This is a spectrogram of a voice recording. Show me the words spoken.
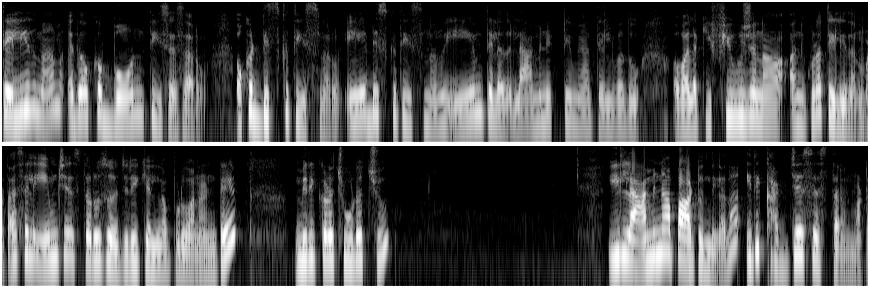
తెలియదు మ్యామ్ ఏదో ఒక బోన్ తీసేశారు. ఒక డిస్క్ తీసినారు. ఏ డిస్క్ తీసినారు? ఏం తెలియదు. లామినెక్టిమియా తెలియదు. వాళ్ళకి ఫ్యూజనా అని కూడా తెలియదు అనమాట అసలు ఏం చేస్తారు సర్జరీకి వెళ్ళినప్పుడు అని అంటే మీరు ఇక్కడ చూడొచ్చు. ఈ లామినా పార్ట్ ఉంది కదా ఇది కట్ చేసేస్తారనమాట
